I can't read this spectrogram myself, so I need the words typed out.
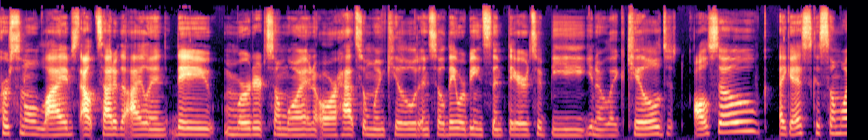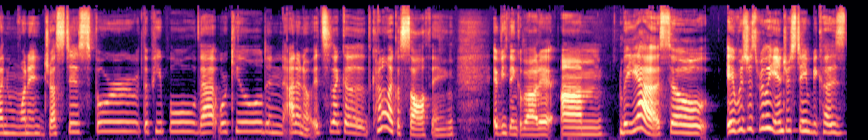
personal lives outside of the island. They murdered someone or had someone killed and so they were being sent there to be you know like killed also i guess because someone wanted justice for the people that were killed and i don't know. It's like a kind of like a saw thing if you think about it. Um but yeah so it was just really interesting because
